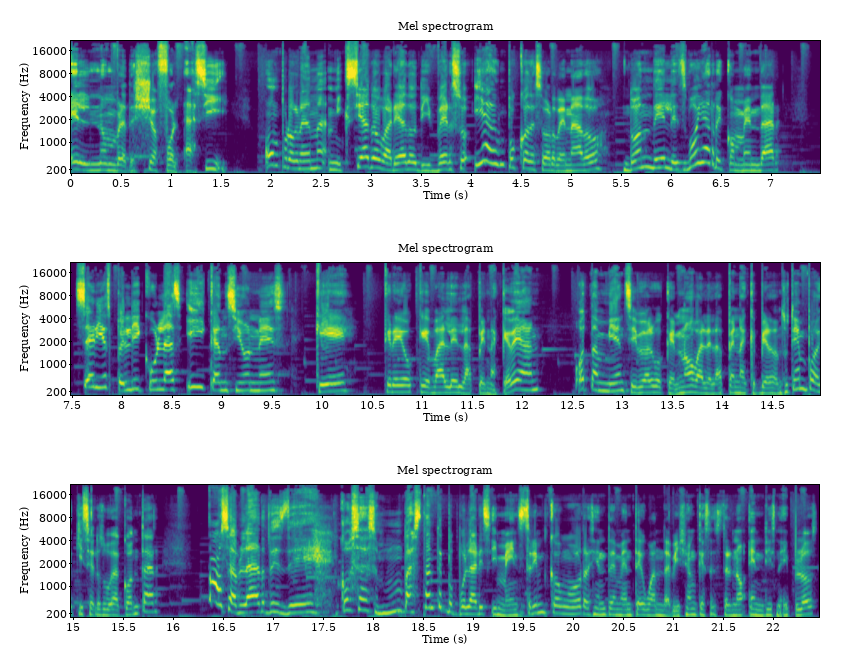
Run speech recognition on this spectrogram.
el nombre de Shuffle así un programa mixeado, variado, diverso y un poco desordenado, donde les voy a recomendar series, películas y canciones que creo que vale la pena que vean. O también si veo algo que no vale la pena que pierdan su tiempo, aquí se los voy a contar. Vamos a hablar desde cosas bastante populares y mainstream, como recientemente WandaVision que se estrenó en Disney Plus,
